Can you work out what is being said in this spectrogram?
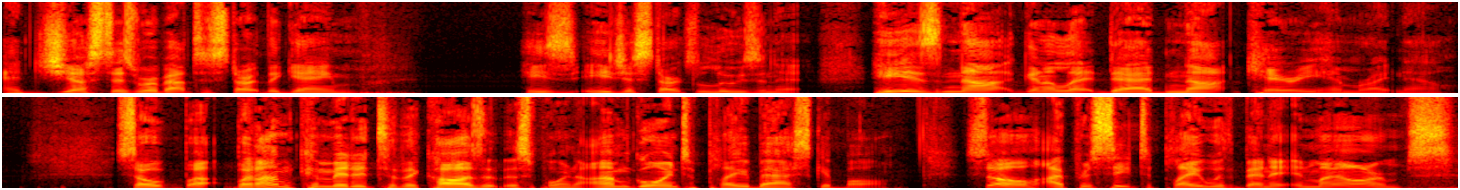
And just as we're about to start the game, he's, he just starts losing it. He is not going to let dad not carry him right now. So, but, but I'm committed to the cause at this point. I'm going to play basketball. So I proceed to play with Bennett in my arms.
